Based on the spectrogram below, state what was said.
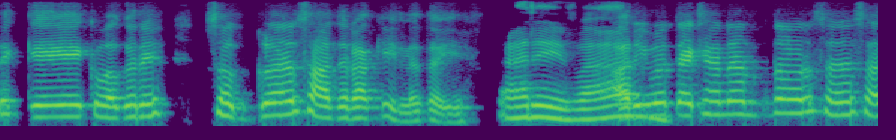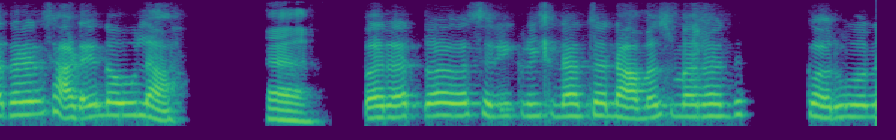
ते केक वगैरे सगळं साजरा केलं ताई. अरे वा. आणि मग त्याच्यानंतर साधारण साडेनऊला हा. परत अ, श्रीकृष्णाचं नामस्मरण करून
